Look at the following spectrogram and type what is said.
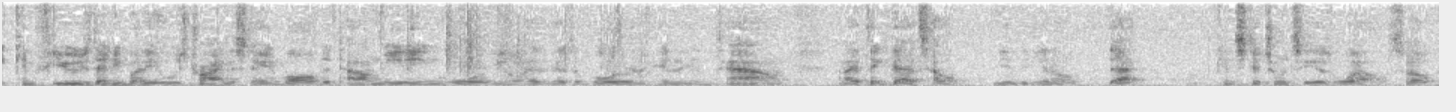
it confused anybody who was trying to stay involved at town meeting or, you know, as, as a voter in, in, in town. And I think that's helped, you know, that constituency as well. So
